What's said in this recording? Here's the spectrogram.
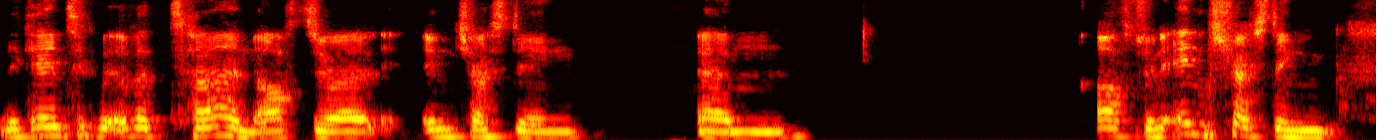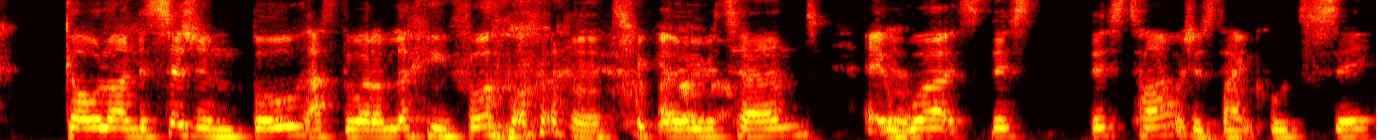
the game took a bit of a turn after an interesting, um, after an interesting goal line decision ball. That's the word I'm looking for. Overturned. It yeah. worked this this time, which is thankful to see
